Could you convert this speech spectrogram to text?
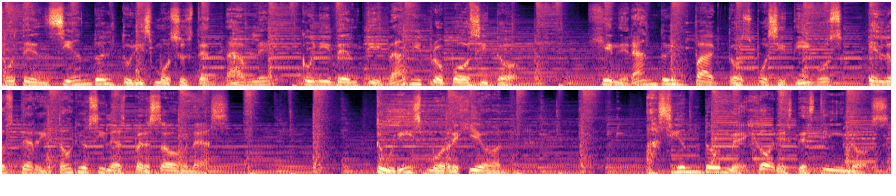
potenciando el turismo sustentable con identidad y propósito, generando impactos positivos en los territorios y las personas. Turismo Región, haciendo mejores destinos.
